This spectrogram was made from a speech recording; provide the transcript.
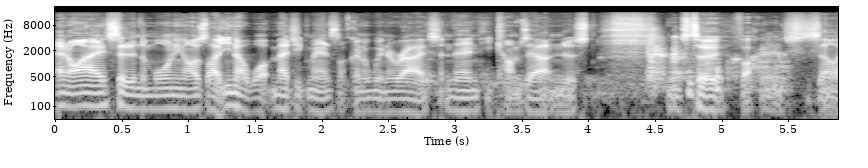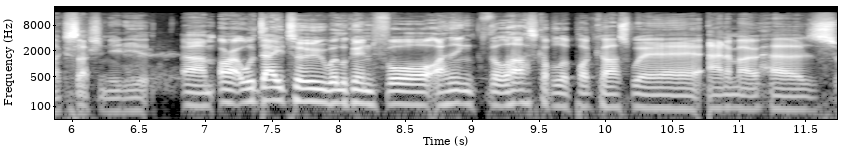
and I said in the morning, I was like, you know what, Magic Man's not going to win a race, and then he comes out and just wins two. Fucking sound like such an idiot. Um, all right, well, day two, we're looking for. I think the last couple of podcasts where Anamoe has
